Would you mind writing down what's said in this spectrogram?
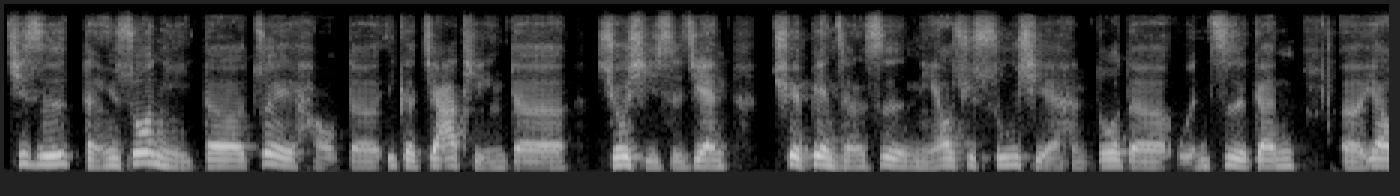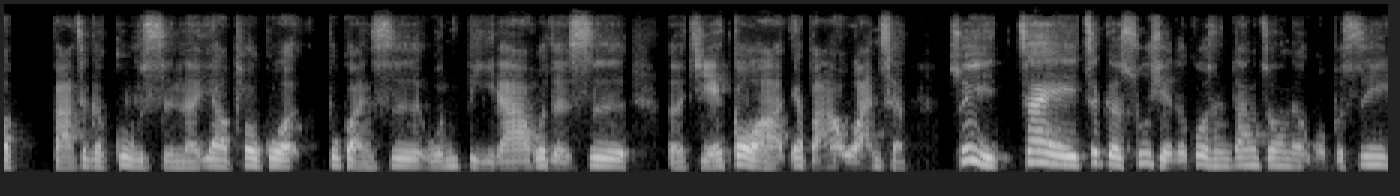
其实等于说，你的最好的一个家庭的休息时间，却变成是你要去书写很多的文字跟呃要。把这个故事呢，要透过不管是文笔啦，或者是呃结构啊，要把它完成。所以在这个书写的过程当中呢，我不是一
